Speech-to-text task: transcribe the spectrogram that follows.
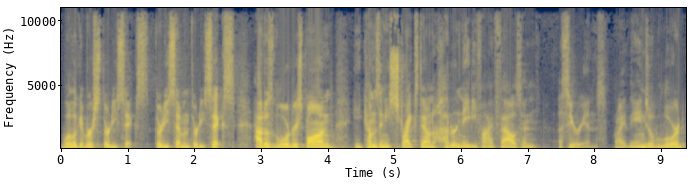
well, look at verse 36, 37, 36. How does the Lord respond? He comes and he strikes down 185,000 Assyrians, right? The angel of the Lord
